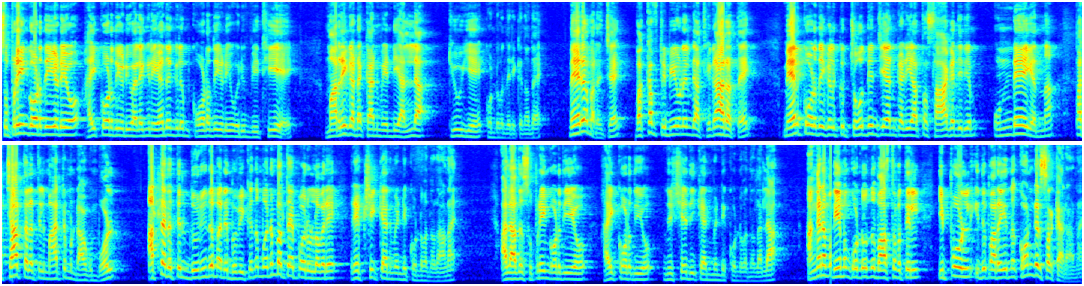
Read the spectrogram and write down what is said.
സുപ്രീം കോടതിയുടെയോ ഹൈക്കോടതിയുടെയോ അല്ലെങ്കിൽ ഏതെങ്കിലും കോടതിയുടെയോ ഒരു വിധിയെ മറികടക്കാൻ വേണ്ടി അല്ല ടു എ കൊണ്ടുവന്നിരിക്കുന്നത്. നേരെ മറിച്ച് വക്കഫ് ട്രിബ്യൂണലിന്റെ അധികാരത്തെ മേൽക്കോടതികൾക്ക് ചോദ്യം ചെയ്യാൻ കഴിയാത്ത സാഹചര്യം ഉണ്ടേ എന്ന പശ്ചാത്തലത്തിൽ മാറ്റമുണ്ടാകുമ്പോൾ അത്തരത്തിൽ ദുരിതം അനുഭവിക്കുന്ന മുനമ്പത്തെ പോലുള്ളവരെ രക്ഷിക്കാൻ വേണ്ടി കൊണ്ടുവന്നതാണ്. അല്ലാതെ സുപ്രീം കോടതിയോ ഹൈക്കോടതിയോ നിഷേധിക്കാൻ വേണ്ടി കൊണ്ടുവന്നതല്ല. അങ്ങനെ നിയമം കൊണ്ടുവന്ന വാസ്തവത്തിൽ ഇപ്പോൾ ഇത് പറയുന്ന കോൺഗ്രസ് സർക്കാരാണ്.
